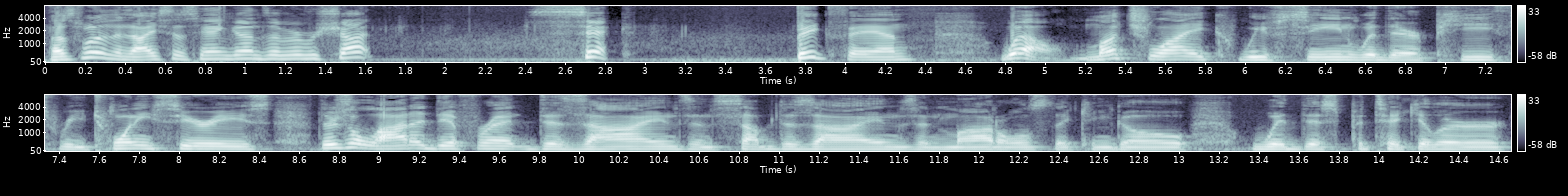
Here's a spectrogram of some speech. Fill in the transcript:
that's one of the nicest handguns I've ever shot. Sick. Big fan. Well, much like we've seen with their P320 series, there's a lot of different designs and sub-designs and models that can go with this particular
